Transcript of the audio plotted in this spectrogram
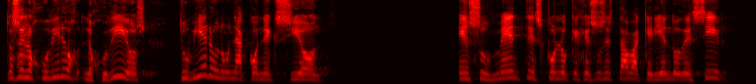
Entonces los judíos, los judíos tuvieron una conexión en sus mentes con lo que Jesús estaba queriendo decir.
